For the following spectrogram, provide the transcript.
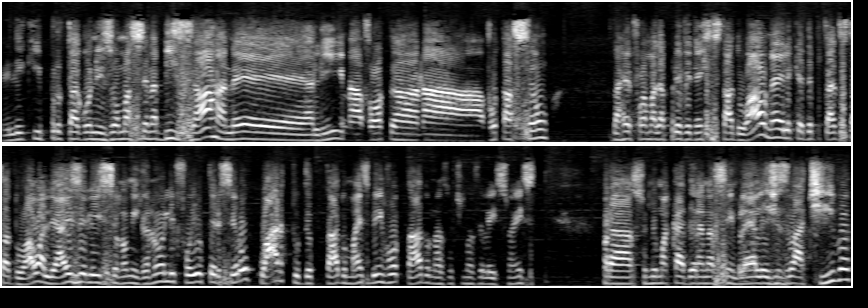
Ele que protagonizou uma cena bizarra, né, ali na, vota, na votação da reforma da Previdência Estadual, né? Ele que é deputado estadual, aliás, ele, se eu não me engano, ele foi o terceiro ou quarto deputado mais bem votado nas últimas eleições para assumir uma cadeira na Assembleia Legislativa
